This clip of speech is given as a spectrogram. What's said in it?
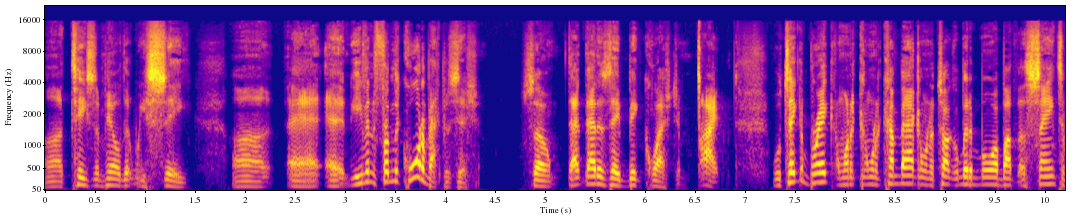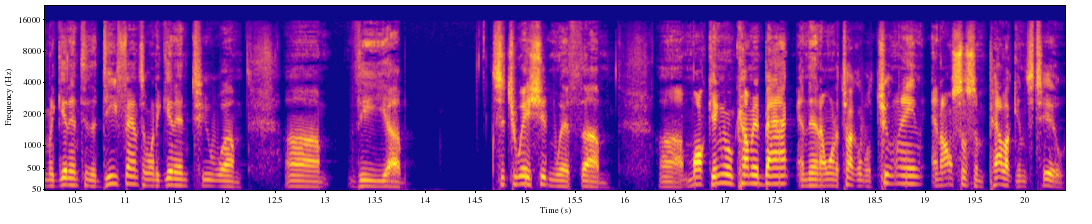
uh, Taysom Hill that we see, uh, and, and even from the quarterback position? So that that is a big question. All right, we'll take a break. I want to I want to come back. I want to talk a little bit more about the Saints. I'm going to get into the defense. I want to get into um, um, the uh, situation with um, uh, Mark Ingram coming back, and then I want to talk about Tulane and also some Pelicans too.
